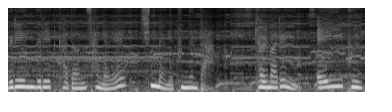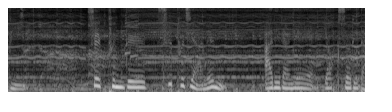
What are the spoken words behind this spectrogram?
느릿느릿 가던 사녀의 신명에 붙는다. 결말은 A 불비. 슬픈 듯 슬프지 않은 아리랑의 역설이다.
